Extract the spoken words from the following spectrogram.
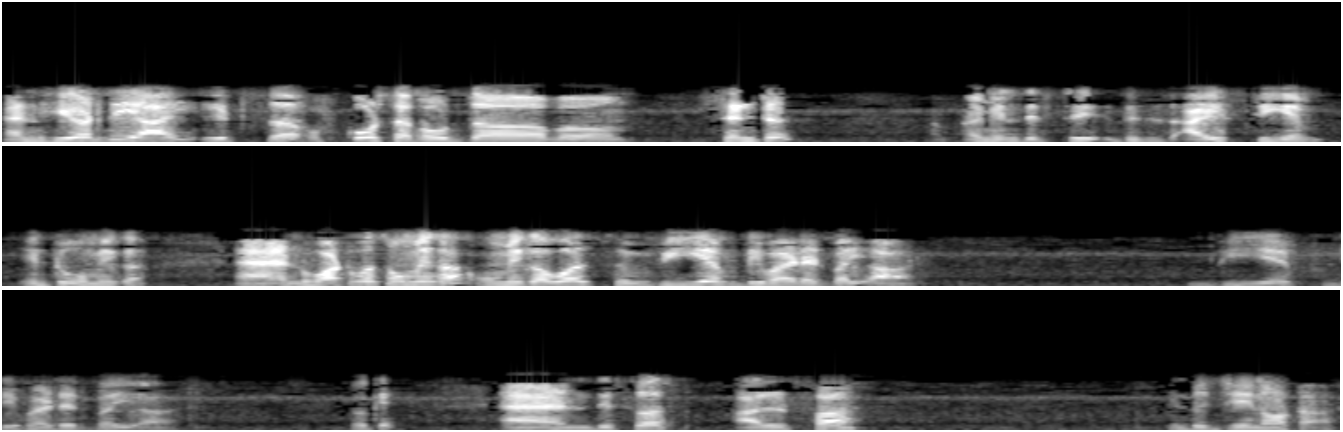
And here the i it's uh, of course about the uh, center I mean this is, this is ICM into omega and what was omega? Omega was VF divided by R. VF divided by R. Okay and this was alpha into J naught R.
